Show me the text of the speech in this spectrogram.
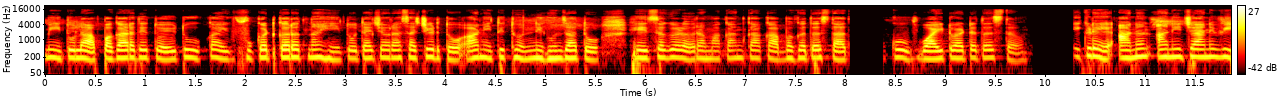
मी तुला पगार देतोय तू काय फुकट करत नाही तो त्याच्यावर असा चिडतो आणि तिथून निघून जातो. हे सगळं रमाकांत काका बघत असतात. खूप वाईट वाटत असतं. इकडे आनंद आणि जान्हवी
